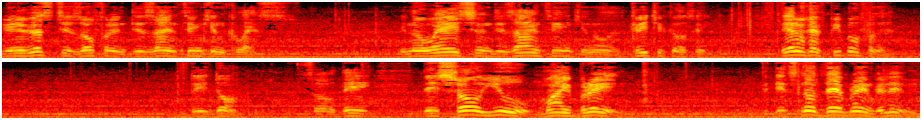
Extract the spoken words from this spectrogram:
universities offering design thinking class, innovation, design thinking, all that, critical thinking. They don't have people for that. They don't. So they they show you my brain. It's not their brain, believe me.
